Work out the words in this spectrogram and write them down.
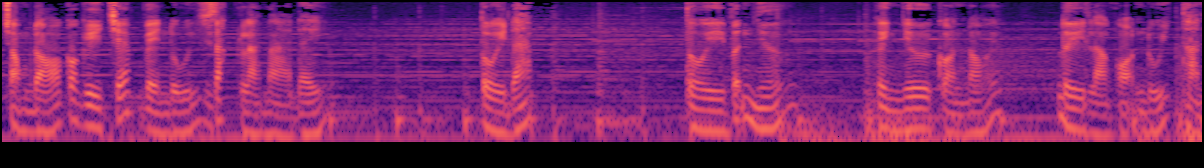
Trong đó có ghi chép về núi Rắc La Mà đấy." Tôi đáp: "Tôi vẫn nhớ, hình như còn nói đây là ngọn núi thần,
